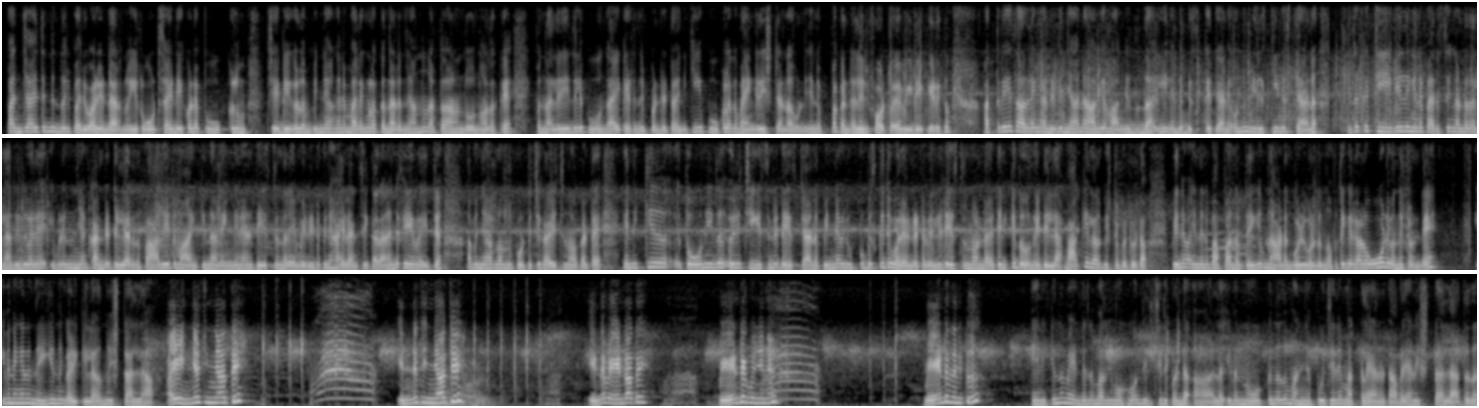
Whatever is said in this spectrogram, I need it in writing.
പഞ്ചായത്തിന്റെ എന്തോ ഒരു പരിപാടി ഉണ്ടായിരുന്നു. ഈ റോഡ് സൈഡിൽ കൂടെ പൂക്കളും ചെടികളും പിന്നെ അങ്ങനെ മരങ്ങളൊക്കെ നടന്ന് അന്ന് നട്ടതാണെന്ന് തോന്നുന്നു അതൊക്കെ. ഇപ്പം നല്ല രീതിയിൽ പൂവും കായ്ക്കായിട്ട് നിൽപ്പുണ്ട് കേട്ടോ. എനിക്ക് ഈ പൂക്കളൊക്കെ ഭയങ്കര ഇഷ്ടമാണ്. അതുകൊണ്ട് ഞാൻ എപ്പോൾ കണ്ടാലും ഒരു ഫോട്ടോയോ വീഡിയോ ഒക്കെ എടുക്കും. അത്രയും സാധനം കണ്ടിട്ട് ഞാൻ ആകെ വാങ്ങിയത് ഈ രണ്ട് ബിസ്ക്കറ്റാണ് ഒന്ന് മിൽക്കി മിസ്റ്റ് ആണ്. ഇതൊക്കെ ടി വിയിൽ ഇങ്ങനെ പരസ്യം കണ്ടതല്ലാതെ ഇതുവരെ ഇവിടെ ഒന്നും ഞാൻ കണ്ടിട്ടില്ലായിരുന്നു. അപ്പോൾ ആദ്യമായിട്ട് വാങ്ങിക്കുന്നതാണ്. എങ്ങനെയാണ് ടേസ്റ്റ് എന്ന് അറിയാൻ വേണ്ടിയിട്ട്. പിന്നെ ഹൈഡ് ആൻഡ് സീക്ക് അതാണ് എന്റെ ഫേവറേറ്റ് അപ്പോൾ ഞാൻ ഒന്ന് പൊട്ടിച്ച് കഴിച്ച് നോക്കട്ടെ. എനിക്ക് തോന്നിയത് ഒരു ചീസിന്റെ ടേസ്റ്റാണ് പിന്നെ ഒരു ഉപ്പ് ബിസ്ക്കറ്റ് പോലെ ഉണ്ട് കേട്ടോ. വലിയ ടേസ്റ്റ് ഒന്നും ഉണ്ടായിട്ട് എനിക്ക് തോന്നിയിട്ടില്ല. ബാക്കി എല്ലാവർക്കും ഇഷ്ടപ്പെട്ടു കേട്ടോ. പിന്നെ വൈകുന്നേരം പപ്പ വന്നപ്പോഴത്തേക്കും നാടൻ കോഴി കൊണ്ടുവന്നു. അപ്പോഴത്തേക്കും ഒരാൾ ഓടി വന്നിട്ടുണ്ടേ. ഇവനെങ്ങനെ നെയ്യൊന്നും കഴിക്കില്ല. അതൊന്നും ഇഷ്ടമല്ല. അയ്യ എന്നെ തിന്നാത്തേ? എന്നെ തിന്നാത്തേ? എന്നെ വേണ്ടാതെ വേണ്ടേ കുഞ്ഞിന്? വേണ്ട നിനക്ക്? എനിക്കൊന്നും വേണ്ടെന്ന് പറഞ്ഞ് മുഖവും തിരിച്ചിരിപ്പുണ്ട്. ആൾ ഇവൻ നോക്കുന്നത് മഞ്ഞപ്പൂജേനെ മക്കളെയാണ് കേട്ടോ. അവരെയാണ് ഇഷ്ടമല്ലാത്തത്.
